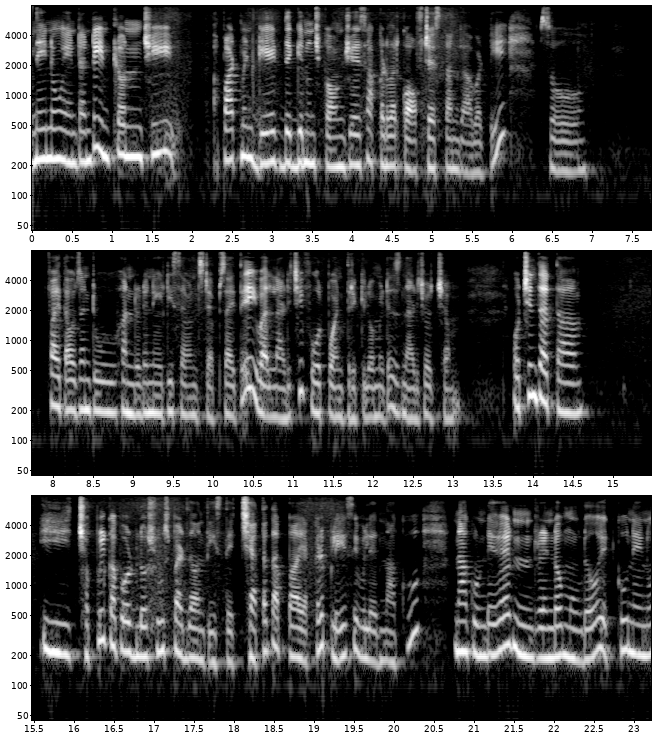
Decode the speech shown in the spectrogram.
నేను ఏంటంటే ఇంట్లో నుంచి అపార్ట్మెంట్ గేట్ దగ్గర నుంచి కౌంట్ చేసి అక్కడి వరకు ఆఫ్ చేస్తాను కాబట్టి. So five thousand two hundred and eighty seven steps అయితే ఇవాళ నడిచి ఫోర్ పాయింట్ త్రీ కిలోమీటర్స్ నడిచి వచ్చాం వచ్చిన తర్వాత ఈ చెప్పుల కబోర్డ్లో షూస్ పెడదామని తీస్తే చెత్త తప్ప ఎక్కడ ప్లేస్ ఇవ్వలేదు నాకు. నాకు ఉండేవే రెండో మూడో ఎక్కువ నేను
